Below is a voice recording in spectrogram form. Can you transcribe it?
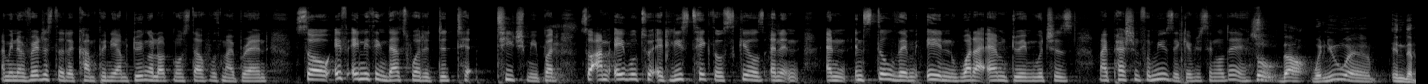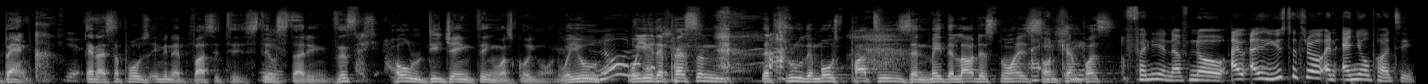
I mean, I've registered a company. I'm doing a lot more stuff with my brand. So if anything, that's what it did t- teach me. But so I'm able to at least take those skills and and instill them in what I am doing, which is my passion for music every single day. So now, when you were in the bank, Yes. and I suppose even at varsity, still Yes. studying, this whole DJing thing was going on. Were you No, were you the person that threw the most parties and made the loudest noise I on actually- campus? Funny enough, no. I, I used to throw an annual party.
